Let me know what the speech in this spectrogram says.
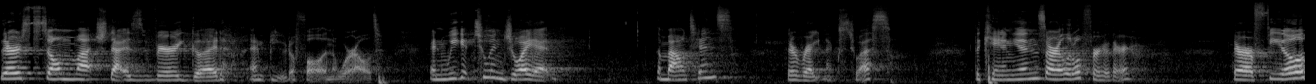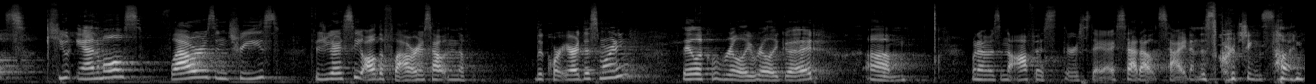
There's so much that is very good and beautiful in the world, and we get to enjoy it. The mountains, they're right next to us. The canyons are a little further. There are fields, cute animals, flowers, and trees. Did you guys see all the flowers out in the, the courtyard this morning? They look really, really good. Um, when I was in the office Thursday, I sat outside in the scorching sun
